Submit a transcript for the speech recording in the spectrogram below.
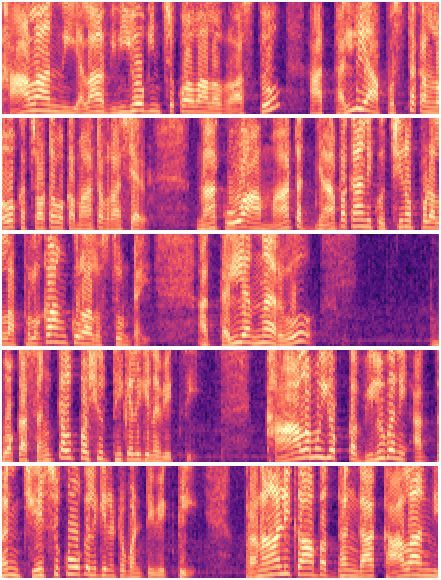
కాలాన్ని ఎలా వినియోగించుకోవాలో వ్రాస్తూ ఆ తల్లి ఆ పుస్తకంలో ఒక చోట ఒక మాట వ్రాశారు. నాకు ఆ మాట జ్ఞాపకానికి వచ్చినప్పుడల్లా పులకాంకురాలు వస్తుంటాయి ఆ తల్లి అన్నారు ఒక సంకల్ప శుద్ధి కలిగిన వ్యక్తి కాలము యొక్క విలువని అర్థం చేసుకోగలిగినటువంటి వ్యక్తి ప్రణాళికాబద్ధంగా కాలాన్ని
